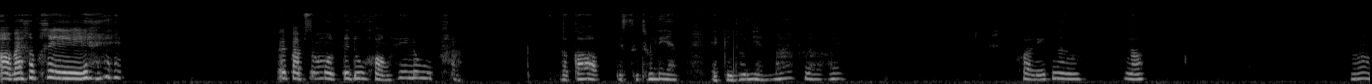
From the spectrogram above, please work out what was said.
ออกไปครับเค ไปปรับสมุดไปดูของให้ลูกค่ะ แล้วก็ไปซื้อทุเรียน อยากกินทุเรียนมากเลย ขอนิดนึง เนาะอืม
